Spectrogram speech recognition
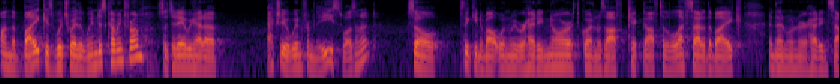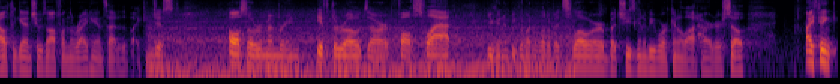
on the bike is which way the wind is coming from. So today we had a actually a wind from the east, wasn't it? So thinking about when we were heading north, Gwen was off kicked off to the left side of the bike, and then when we were heading south again, she was off on the right hand side of the bike. And just also remembering if the roads are false flat, you're going to be going a little bit slower, but she's going to be working a lot harder. So I think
